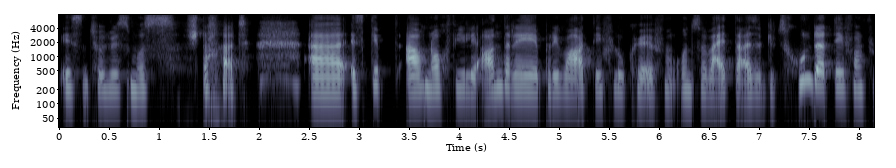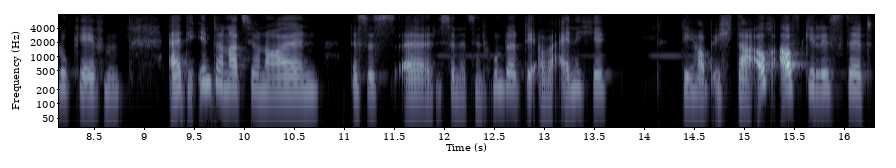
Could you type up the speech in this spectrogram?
ist 'n Tourismusstaat. Äh, es gibt auch noch viele andere private Flughäfen und so weiter. Also, gibt's Hunderte von Flughäfen. Äh, die internationalen, das ist äh, das sind jetzt nicht Hunderte, aber einige, die habe ich da auch aufgelistet.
